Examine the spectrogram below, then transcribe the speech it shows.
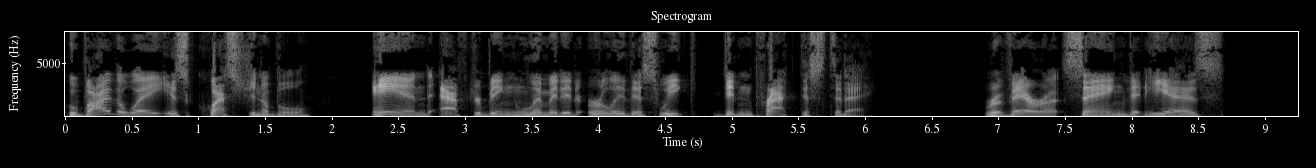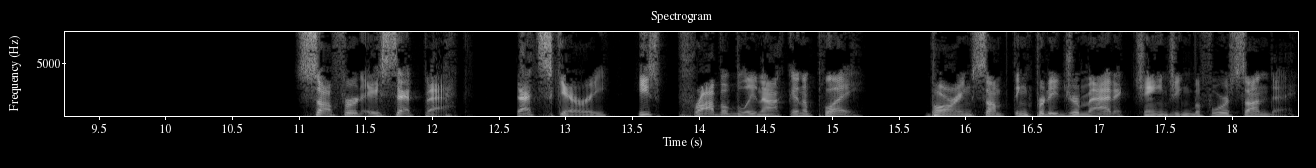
who, by the way, is questionable and, after being limited early this week, didn't practice today. Rivera saying that he has suffered a setback. That's scary. He's probably not going to play barring something pretty dramatic changing before Sunday.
